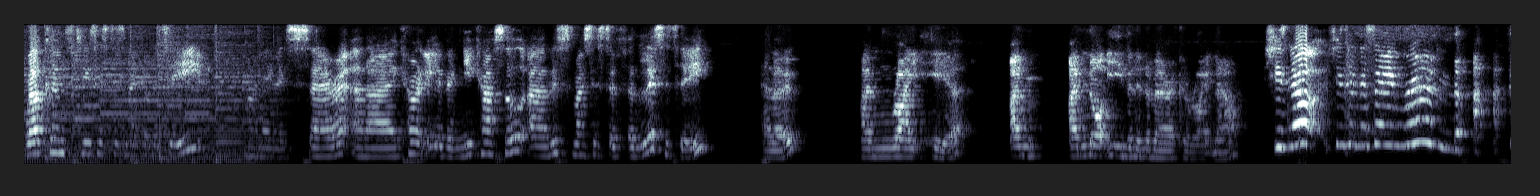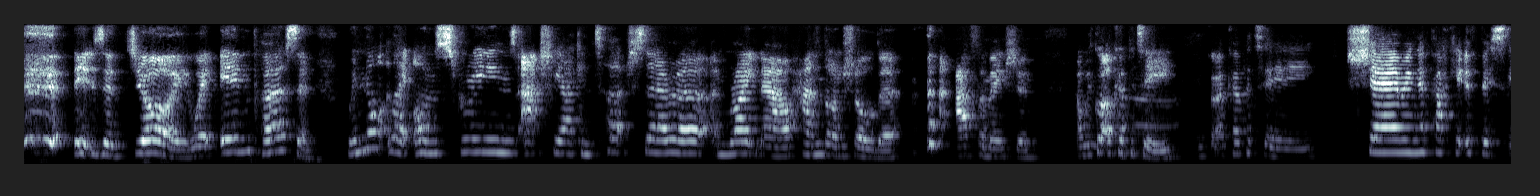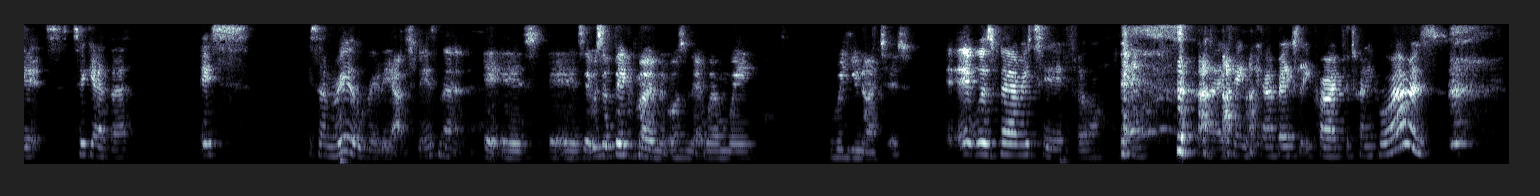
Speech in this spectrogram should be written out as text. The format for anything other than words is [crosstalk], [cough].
Welcome to Two Sisters and a Cup of Tea. My name is Sarah and I currently live in Newcastle and this is my sister Felicity. Hello, I'm right here. I'm I'm not even in America right now. She's not, she's in the same room. [laughs] it's a joy. We're in person. We're not like on screens. Actually, I can touch Sarah. I'm right now, hand on shoulder, [laughs] affirmation. And we've got a cup of tea. Ah, we've got a cup of tea, sharing a packet of biscuits together. It's it's unreal, really, actually, isn't it? It is. It is. It was a big moment, wasn't it, when we reunited? It was very tearful. Yes. I think I basically cried for 24 hours.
